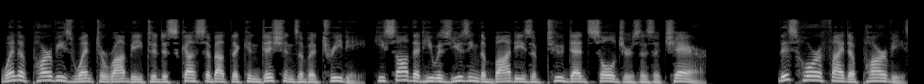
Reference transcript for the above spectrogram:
When Aparvis went to Rabi to discuss about the conditions of a treaty, he saw that he was using the bodies of two dead soldiers as a chair. This horrified Aparvis,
